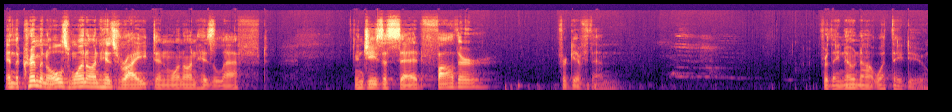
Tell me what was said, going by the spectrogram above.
And the criminals, one on his right and one on his left. And Jesus said, Father, forgive them, for they know not what they do.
